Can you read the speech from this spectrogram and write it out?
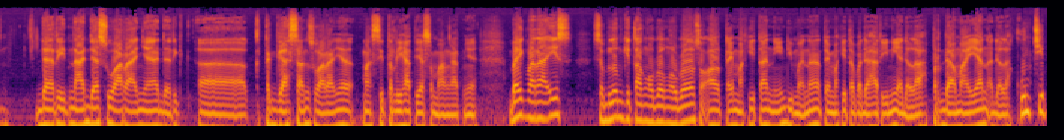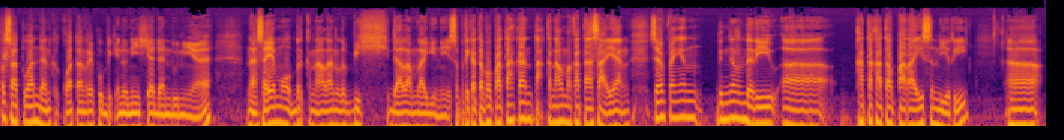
dari nada suaranya, dari uh, ketegasan suaranya masih terlihat ya semangatnya. Baik Pak Rais, sebelum kita ngobrol-ngobrol soal tema kita nih, di mana tema kita pada hari ini adalah perdamaian adalah kunci persatuan dan kekuatan Republik Indonesia dan dunia. Nah, saya mau berkenalan lebih dalam lagi nih. Seperti kata pepatah kan, tak kenal maka tak sayang. Saya pengen dengar dari uh, kata-kata Pak Rais sendiri. Uh,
